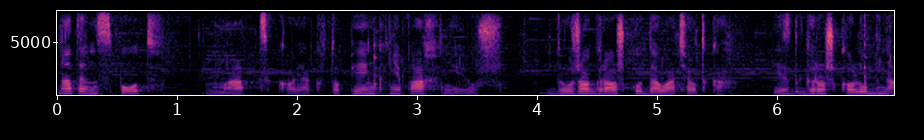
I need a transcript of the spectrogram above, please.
na ten spód. Matko, jak to pięknie pachnie już. Dużo groszku dała ciotka. Jest groszkolubna.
